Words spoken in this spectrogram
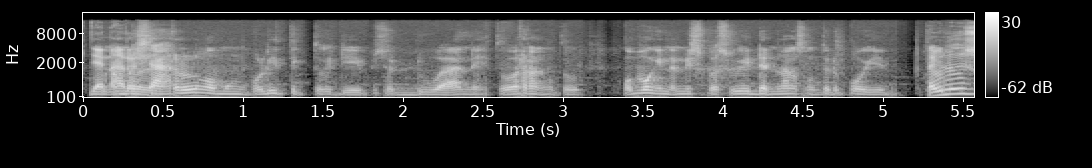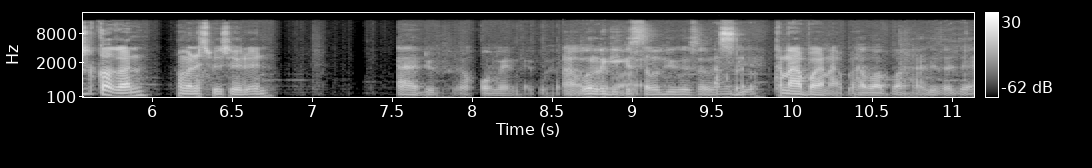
Jangan Arul. Syahrul ngomong politik tuh di episode 2 aneh tuh orang tuh ngomongin Anies Baswedan langsung to the point Tapi lu suka kan sama Anies Baswedan? aduh no komen aku Oh, gue lagi kesel juga sama dia Kenapa kenapa? Gak apa-apa lanjut aja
